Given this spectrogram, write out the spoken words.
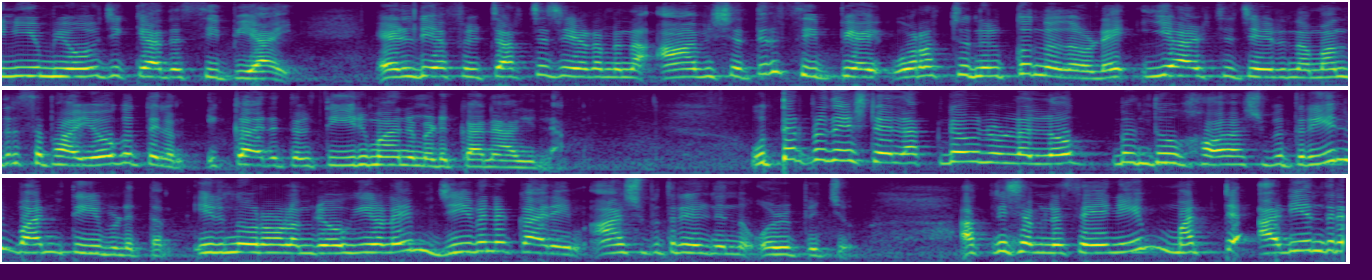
ഇനിയും യോജിക്കാതെ C P I. L D എഫിൽ ചർച്ച ചെയ്യണമെന്ന ആവശ്യത്തിൽ സി പി ഐ ഉറച്ചു നിൽക്കുന്നതോടെ ഈ ആഴ്ച ചേരുന്ന മന്ത്രിസഭാ യോഗത്തിലും ഇക്കാര്യത്തിൽ തീരുമാനമെടുക്കാനാകില്ല. ഉത്തർപ്രദേശിലെ ലക്നൌവിലുള്ള ലോക് ബന്ധു ആശുപത്രിയിൽ വൻ തീപിടുത്തം. ഇരുന്നൂറോളം രോഗികളെയും ജീവനക്കാരെയും ആശുപത്രിയിൽ നിന്ന് ഒഴിപ്പിച്ചു. അഗ്നിശമന സേനയും മറ്റ് അടിയന്തര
